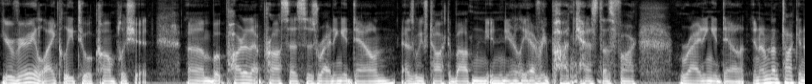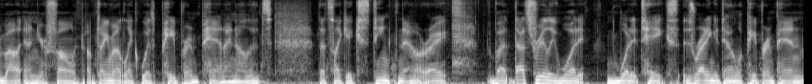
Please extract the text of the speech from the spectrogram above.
you're very likely to accomplish it. Um, but part of that process is writing it down, as we've talked about in, in, nearly every podcast thus far, writing it down. And I'm not talking about on your phone. I'm talking about like with paper and pen. I know that's that's like extinct now, right? But that's really what it what it takes is writing it down with paper and pen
